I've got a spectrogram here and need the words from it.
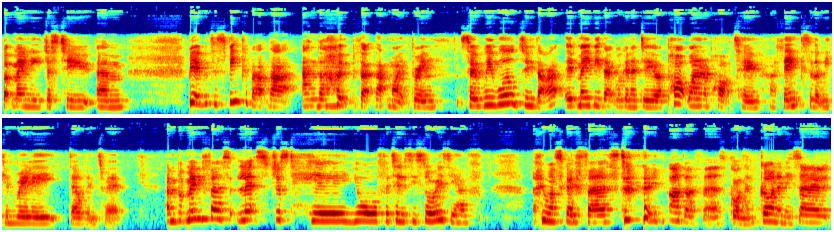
but mainly just to um, be able to speak about that and the hope that that might bring. So we will do that. It may be that we're going to do a part one and a part two, I think, so that we can really delve into it. Um, but maybe first, let's just hear your fertility stories. You have who wants to go first? I'll go first. Go on then. Go on, Annie. So,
